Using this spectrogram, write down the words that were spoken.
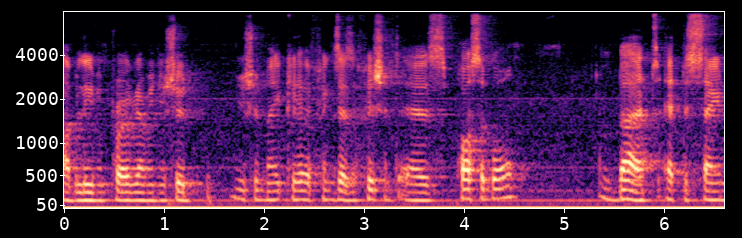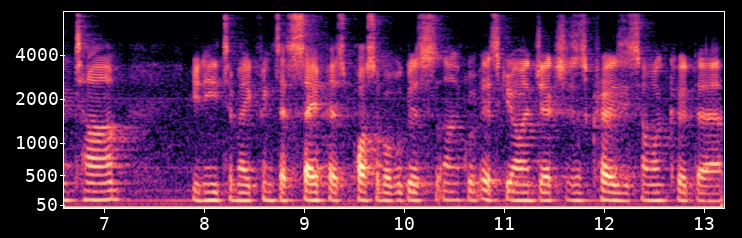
I believe in programming you should you should make uh, things as efficient as possible. But at the same time you need to make things as safe as possible because uh, with SQL injections it's crazy. Someone could uh,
